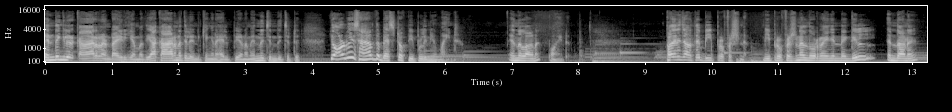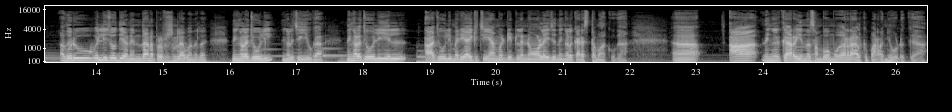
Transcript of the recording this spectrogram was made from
എന്തെങ്കിലും ഒരു കാരണം ഉണ്ടായിരിക്കാൻ മതി. ആ കാരണത്തിൽ എനിക്കെങ്ങനെ ഹെൽപ്പ് ചെയ്യണം എന്ന് ചിന്തിച്ചിട്ട് you always have the best of people in your mind എന്നുള്ളതാണ് പോയിന്റ് പതിനഞ്ചാമത്തെ ബി പ്രൊഫഷണൽ ബി പ്രൊഫഷണൽ എന്ന് പറഞ്ഞു കഴിഞ്ഞിട്ടുണ്ടെങ്കിൽ എന്താണ്? അതൊരു വലിയ ചോദ്യമാണ്. എന്താണ് പ്രൊഫഷണൽ ആവുക എന്നുള്ളത്? നിങ്ങളെ ജോലി നിങ്ങൾ ചെയ്യുക. നിങ്ങളെ ജോലിയിൽ ആ ജോലി മര്യാദയ്ക്ക് ചെയ്യാൻ വേണ്ടിയിട്ടുള്ള നോളേജ് നിങ്ങൾ കരസ്ഥമാക്കുക. ആ നിങ്ങൾക്ക് അറിയുന്ന സംഭവം വേറൊരാൾക്ക് പറഞ്ഞു കൊടുക്കുക.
